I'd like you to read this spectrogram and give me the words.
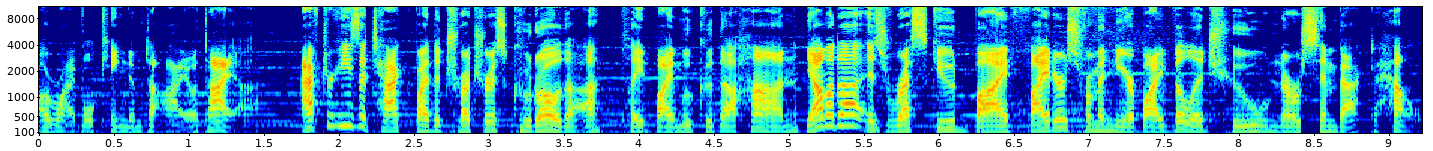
a rival kingdom to Ayutthaya. After he's attacked by the treacherous Kuroda, played by Mukuda Han, Yamada is rescued by fighters from a nearby village who nurse him back to health.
